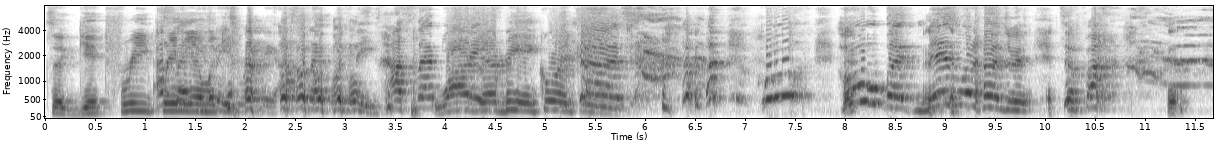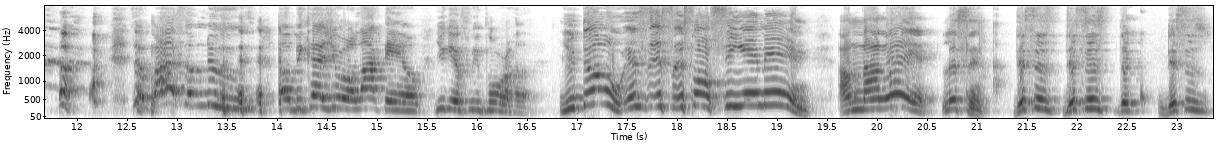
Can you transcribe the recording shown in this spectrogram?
to get free I premium your face right. I slapped your face. I slapped your While face. they're being quarantined. Because who, who but Ms. 100 to find to find some news of because you're on lockdown, you get free Pornhub. You do. It's it's it's on CNN. I'm not lying. Listen, this is this is the this is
